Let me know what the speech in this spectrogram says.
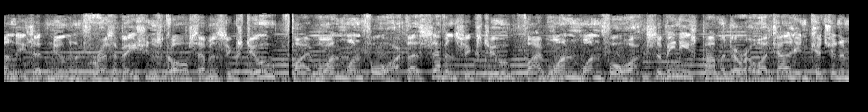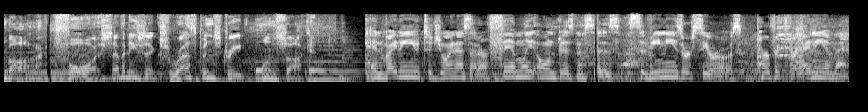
Sundays at noon. For reservations, call 762-5114. That's 762-5114. Savini's Pomodoro Italian Kitchen and Bar. 476 Rathbun Street, Woonsocket. Inviting you to join us at our family-owned businesses, Savini's or Ciro's, perfect for any event.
